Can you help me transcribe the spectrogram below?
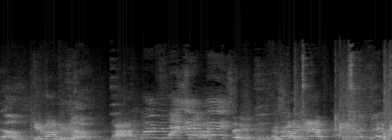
No. Give up. No. Ah. Come on. Come on. Ah. Let's go, Jeff.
